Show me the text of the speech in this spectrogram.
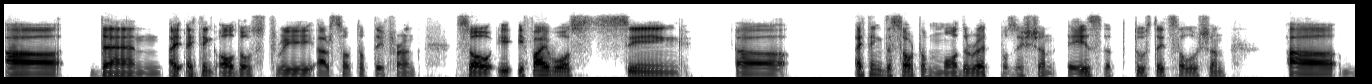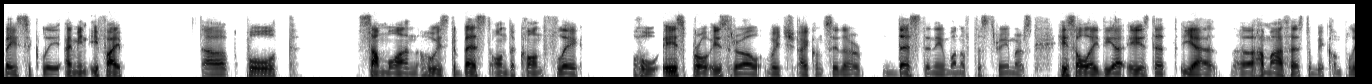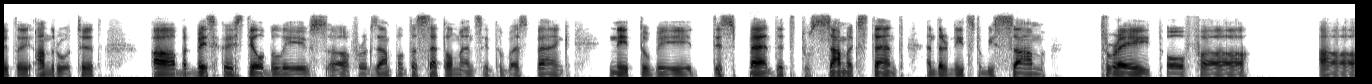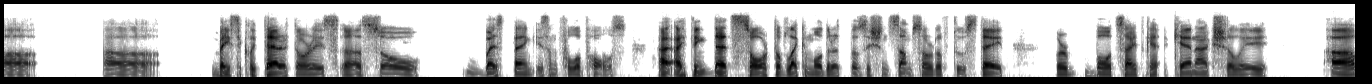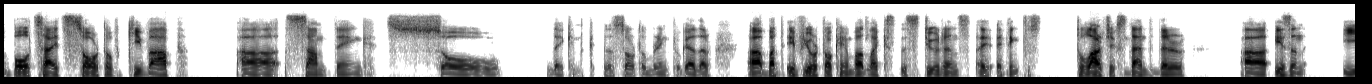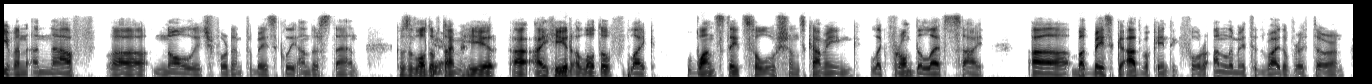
Uh, then I, I think all those three are sort of different. So if I was seeing, uh, I think the sort of moderate position is a two-state solution. Uh, basically, I mean, if I uh, put someone who is the best on the conflict, who is pro-Israel, which I consider Destiny, one of the streamers, his whole idea is that yeah, uh, Hamas has to be completely unrooted uh, but basically still believes, uh, for example, the settlements in the West Bank need to be disbanded to some extent, and there needs to be some trade of uh, uh, uh, basically territories, uh, so West Bank isn't full of holes. I, I think that's sort of like a moderate position, some sort of two-state where both sides can, can actually, both sides sort of give up uh, something so they can sort of bring together. Uh, but if you're talking about like students, I, I think to to large extent there uh, isn't even enough uh, knowledge for them to basically understand. Because a lot of yeah. time here, uh, I hear a lot of like one state solutions coming like from the left side, uh, but basically advocating for unlimited right of return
